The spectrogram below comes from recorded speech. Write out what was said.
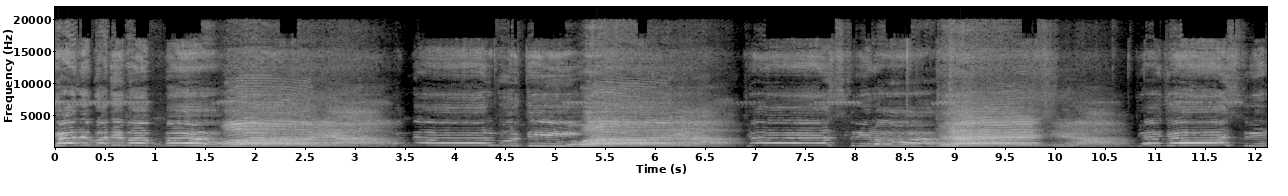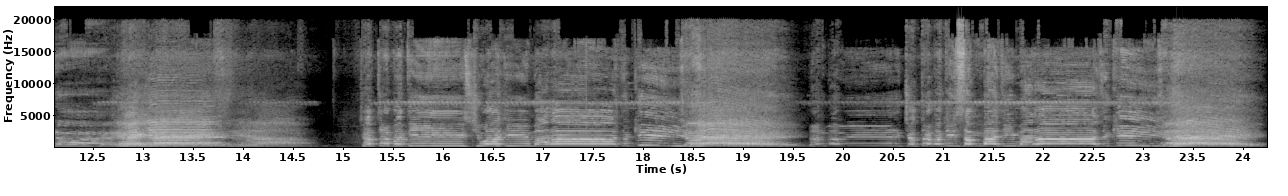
गणपती बाप्पा! मंगल मूर्ती! जय श्रीराम! जय श्रीराम! जय जय श्रीराम! छत्रपती शिवाजी महाराज की धर्मवीर छत्रपती संभाजी महाराज की जय!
